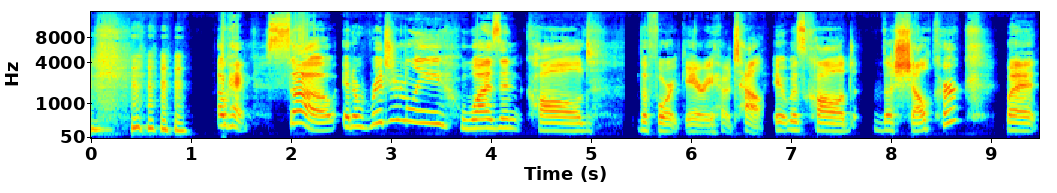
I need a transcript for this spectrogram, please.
Okay, so it originally wasn't called the Fort Garry Hotel. It was called the Selkirk, but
